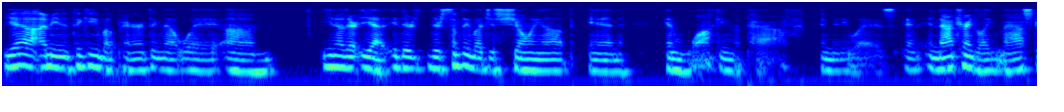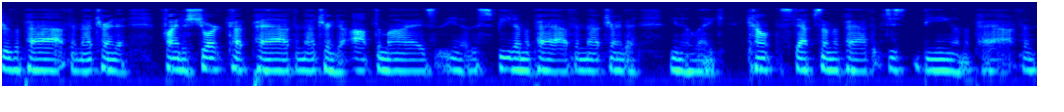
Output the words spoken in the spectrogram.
yeah. I mean, thinking about parenting that way, um, you know, there, yeah, there's there's something about just showing up and and walking the path in many ways, and and not trying to like master the path, and not trying to find a shortcut path, and not trying to optimize, you know, the speed on the path, and not trying to, you know, like count the steps on the path, but just being on the path. And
